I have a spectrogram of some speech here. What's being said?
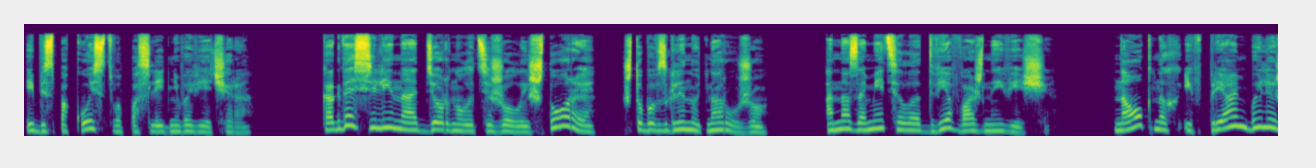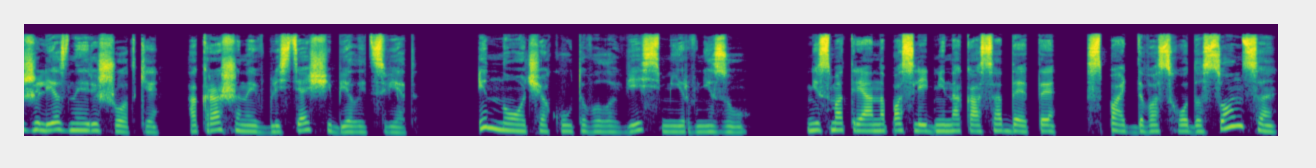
и беспокойство последнего вечера. Когда Селина отдернула тяжелые шторы, чтобы взглянуть наружу, она заметила две важные вещи. На окнах и впрямь были железные решетки, окрашенные в блестящий белый цвет. И ночь окутывала весь мир внизу. Несмотря на последний наказ Адетты спать до восхода солнца,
